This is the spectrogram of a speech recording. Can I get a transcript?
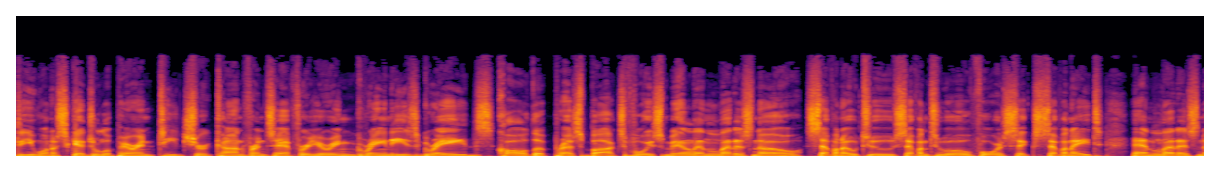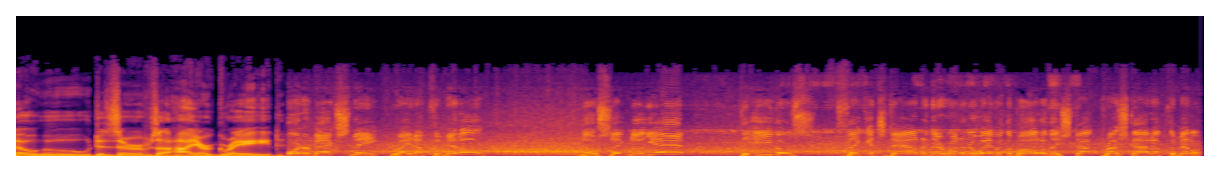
Do you want to schedule a parent teacher conference after hearing Graney's grades? Call the press box voicemail and let us know. 702 720 4678 and let us know who deserves a higher grade. Quarterback sneak right up the middle. No signal yet. The Eagles think it's down and they're running away with the ball and they stop Prescott up the middle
